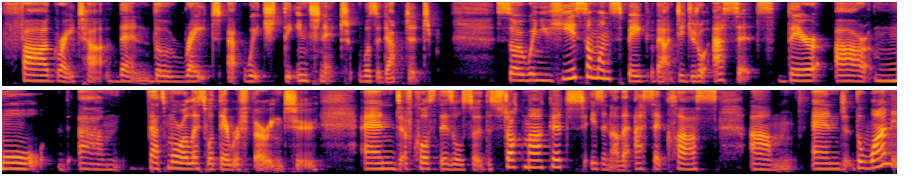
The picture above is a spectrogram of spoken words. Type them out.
far greater than the rate at which the internet was adapted. So, when you hear someone speak about digital assets, there are more, um, that's more or less what they're referring to. And of course, there's also the stock market, is another asset class. Um, and the one,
